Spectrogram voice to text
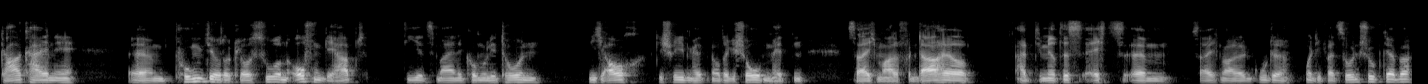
gar keine ähm, Punkte oder Klausuren offen gehabt, die jetzt meine Kommilitonen nicht auch geschrieben hätten oder geschoben hätten, sage ich mal. Von daher hat mir das echt, ähm, sage ich mal, einen guten Motivationsschub gegeben.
